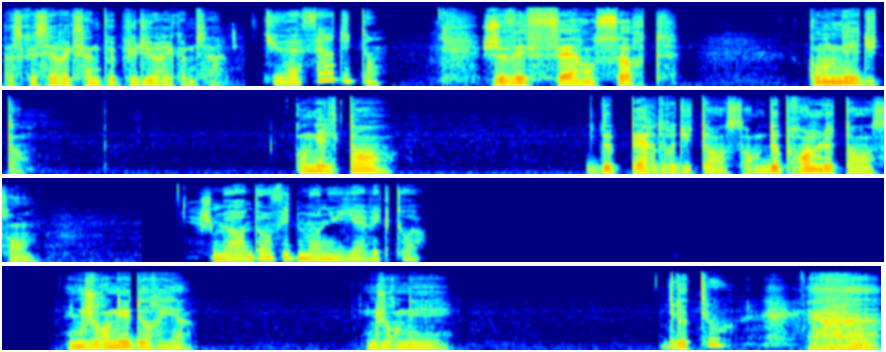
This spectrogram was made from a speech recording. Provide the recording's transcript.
Parce que c'est vrai que ça ne peut plus durer comme ça. Tu vas faire du temps. Je vais faire en sorte qu'on ait du temps. Qu'on ait le temps de perdre du temps ensemble, de prendre le temps ensemble. Je meurs d'envie de m'ennuyer avec toi. Une journée de rien. Une journée... De, De- tout.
